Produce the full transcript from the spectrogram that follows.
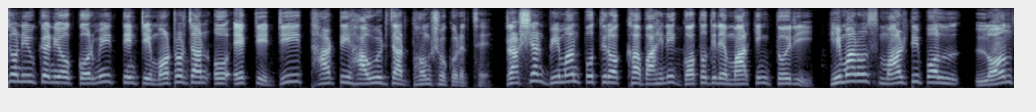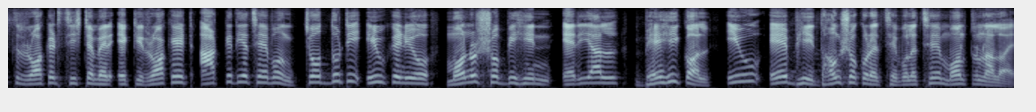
জন ইউক্রেনীয় কর্মী, তিনটি মোটরযান ও একটি ডি থার্টি হাউইটজার ধ্বংস করেছে। রাশিয়ান বিমান প্রতিরক্ষা বাহিনী গতদিনে মার্কিং তৈরি হিমানোস মাল্টিপল লঞ্চ রকেট সিস্টেমের একটি রকেট আটকে দিয়েছে এবং চোদ্দটি ইউক্রেনীয় মনুষ্যবিহীন এরিয়াল ভেহিকল ইউএভি ধ্বংস করেছে বলেছে মন্ত্রণালয়।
